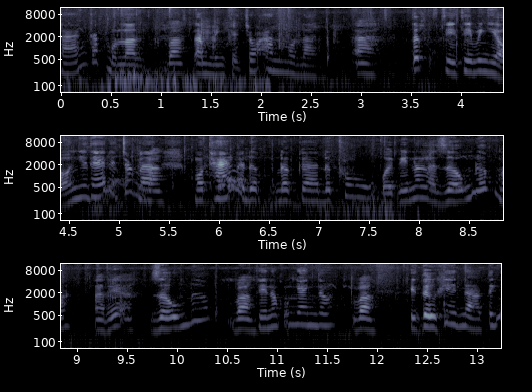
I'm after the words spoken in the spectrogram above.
tháng cắt một lần. Vâng. Là mình phải cho ăn một lần. À tức thì thì mình hiểu như thế thì chắc là Vâng. một tháng là được được ờ, được thu bởi vì nó là giờ uống nước mà. À thế ạ? Giờ uống nước. Vâng. Thì nó cũng nhanh thôi. Vâng. Thì từ khi nào tính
